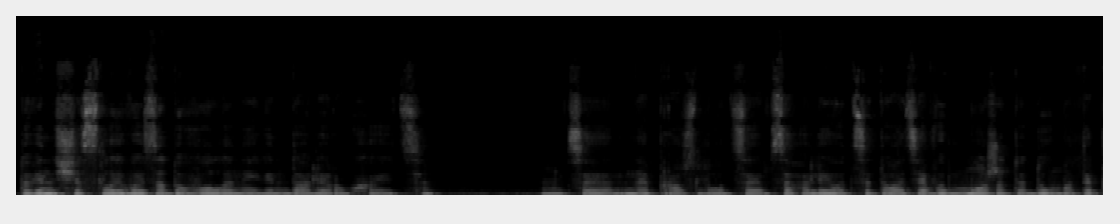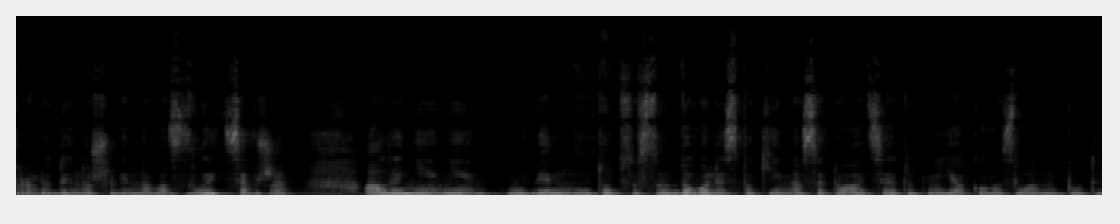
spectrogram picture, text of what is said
то він щасливий, задоволений, він далі рухається. Це не про зло, це взагалі от ситуація. Ви можете думати про людину, що він на вас злиться вже. Але ні, ні. Він тут доволі спокійна ситуація, тут ніякого зла не буде.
